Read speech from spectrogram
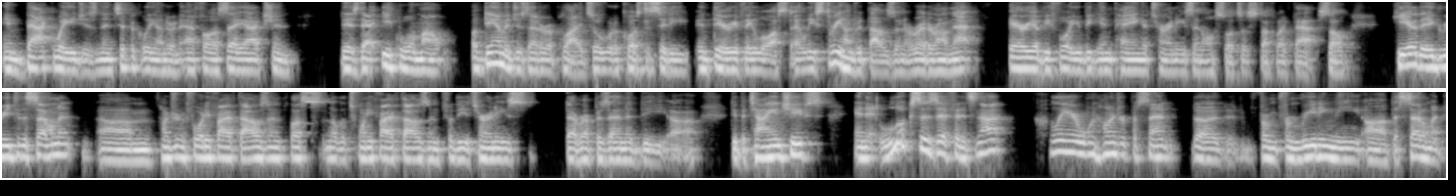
in back wages. And then typically under an FLSA action, there's that equal amount of damages that are applied. So it would have cost the city, in theory, if they lost at least 300,000 or right around that area before you begin paying attorneys and all sorts of stuff like that. So here, they agreed to the settlement, um, hundred and forty-five thousand plus another twenty-five thousand for the attorneys that represented the, uh, the battalion chiefs. And it looks as if, and it's not clear one hundred percent the, from, from reading the, uh, the settlement,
